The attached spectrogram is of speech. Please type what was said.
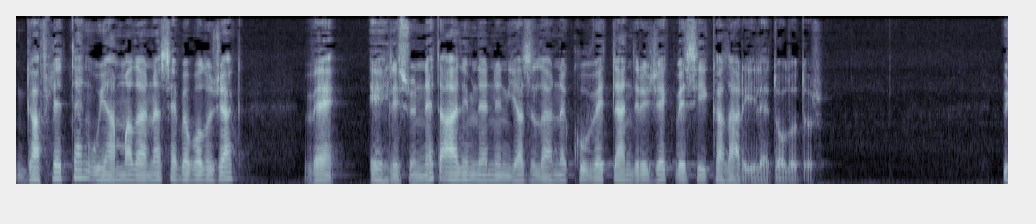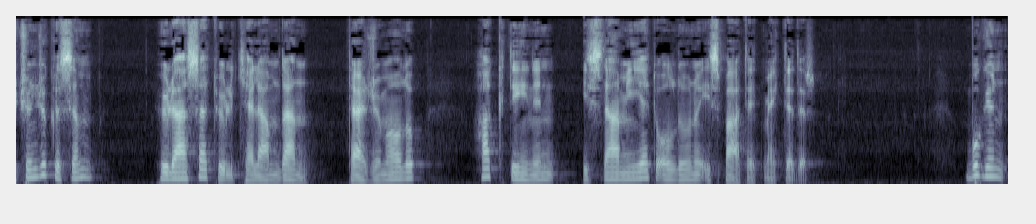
gafletten uyanmalarına sebep olacak ve ehli sünnet alimlerinin yazılarını kuvvetlendirecek vesikalar ile doludur. Üçüncü kısım Hülasatül Kelam'dan tercüme olup hak dinin İslamiyet olduğunu ispat etmektedir. Bugün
